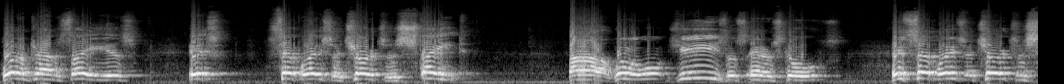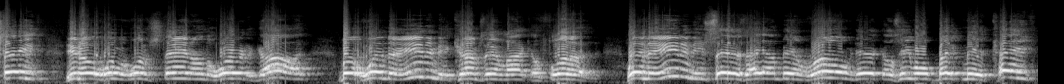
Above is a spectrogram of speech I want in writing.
What I'm trying to say is, it's separation of church and state when we want Jesus in our schools. It's separation of church and state, you know, when we want to stand on the Word of God. But when the enemy comes in like a flood, when the enemy says, hey, I'm being wronged here because he won't bake me a cake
